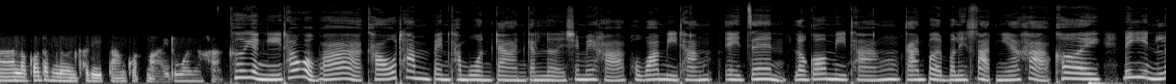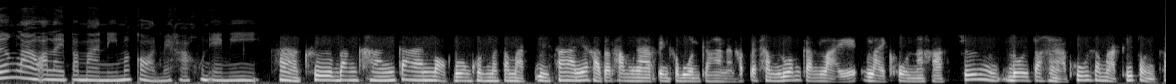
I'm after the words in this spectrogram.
าร แล้วก็ดำเนินคดีตามกฎหมายด้วยนะคะคืออย่างนี้เท่ากับว่าเขาทำเป็นขบวนการกันเลยใช่ไหมคะ เพราะว่ามีทั้งเอเจนต์แล้วก็มีทั้งการเปิดบริษัทเนี้ยค่ะ เคยได้ยินเรื่องราวอะไรประมาณนี้มาก่อนไหมคะ คุณเอมี่ ค่ะ คือบางครั้งการหลอกลวงคนมาสมัครวีซ่าเนี่ยค่ะ จะทำงานเป็นขบวนการนะครับจะทำร่วมกันหลายหลายคนนะคะ ซึ่งโดยจะหาผู้สมัครที่สนใจ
